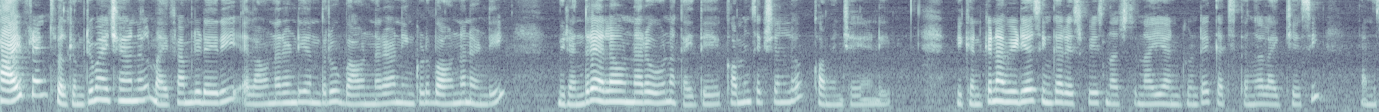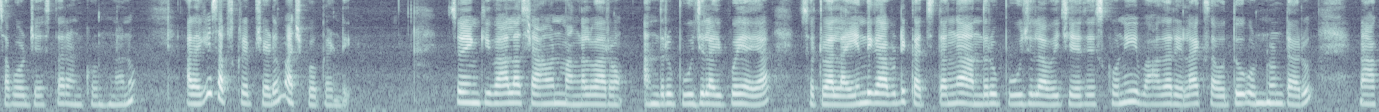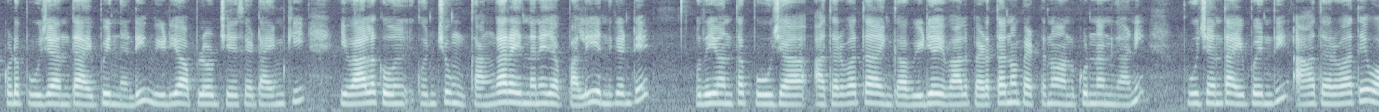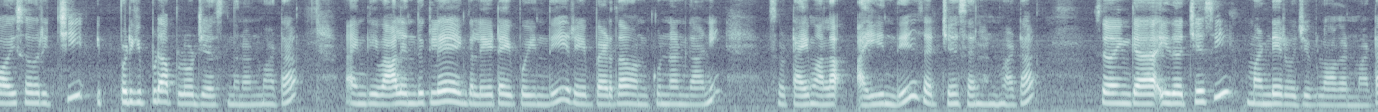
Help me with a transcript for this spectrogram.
Hi friends welcome to my channel my family diary ఎలా ఉన్నారండి అందరూ? బాగున్నారా? నేను కూడా బాగున్నానండి. మీరందరూ ఎలా ఉన్నారో నాకైతే కామెంట్ సెక్షన్లో కామెంట్ చేయండి. మీకు కనుక నా వీడియోస్ ఇంకా రెసిపీస్ నచ్చుతున్నాయి అనుకుంటే ఖచ్చితంగా లైక్ చేసి నన్ను సపోర్ట్ చేస్తారనుకుంటున్నాను. అలాగే సబ్స్క్రైబ్ చేయడం మర్చిపోకండి. సో ఇంక ఇవాళ శ్రావణ మంగళవారం అందరూ పూజలు అయిపోయాయా? సో ట్వెల్వ్ అయింది కాబట్టి ఖచ్చితంగా అందరూ పూజలు అవి చేసేసుకొని బాగా రిలాక్స్ అవుతూ ఉంటుంటారు నాకు కూడా పూజ అంతా అయిపోయిందండి. వీడియో అప్లోడ్ చేసే టైంకి ఇవాళ కొంచెం కంగారు అయిందనే చెప్పాలి. ఎందుకంటే ఉదయం అంతా పూజ ఆ తర్వాత ఇంకా వీడియో ఇవాళ పెడతానో పెట్టనో అనుకున్నాను కానీ పూజ అంతా అయిపోయింది. ఆ తర్వాతే వాయిస్ ఓవర్ ఇచ్చి ఇప్పటికిప్పుడు అప్లోడ్ చేస్తున్నాను అనమాట ఇంక ఇవాళ ఎందుకులే ఇంకా లేట్ అయిపోయింది రేపు పెడదాం అనుకున్నాను కానీ సో టైం అలా అయ్యింది సెట్ చేశాను అనమాట సో ఇంకా ఇది వచ్చేసి మండే రోజు వ్లాగ్ అనమాట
